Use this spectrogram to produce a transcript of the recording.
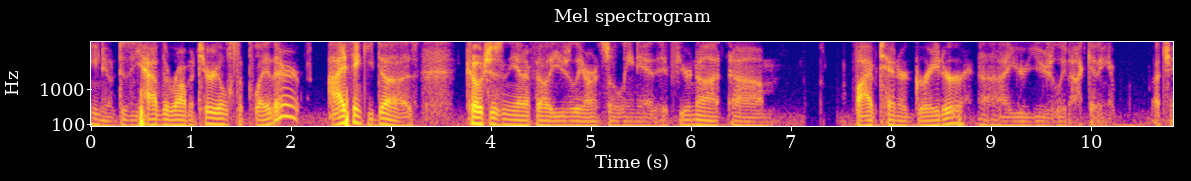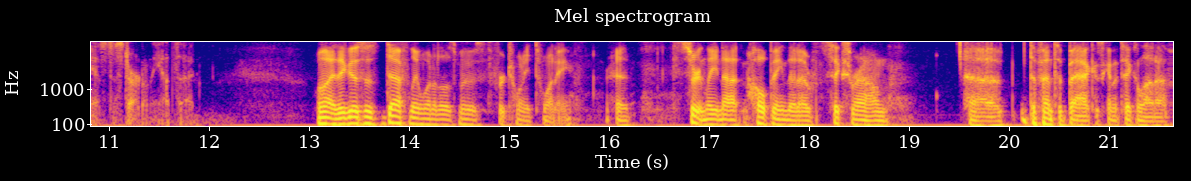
you know, does he have the raw materials to play there? I think he does. Coaches in the NFL usually aren't so lenient. If you're not um, 5'10 or greater, uh, you're usually not getting a, a chance to start on the outside. Well, I think this is definitely one of those moves for 2020. Uh, certainly not hoping that a six round uh, defensive back is going to take a lot of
